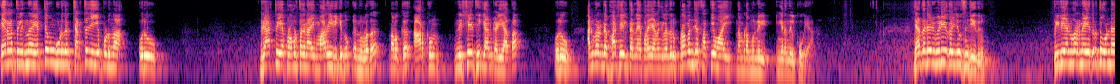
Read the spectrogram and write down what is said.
കേരളത്തിൽ ഇന്ന് ഏറ്റവും കൂടുതൽ ചർച്ച ചെയ്യപ്പെടുന്ന ഒരു രാഷ്ട്രീയ പ്രവർത്തകനായി മാറിയിരിക്കുന്നു എന്നുള്ളത് നമുക്ക് ആർക്കും നിഷേധിക്കാൻ കഴിയാത്ത ഒരു അൻവറിന്റെ ഭാഷയിൽ തന്നെ പറയുകയാണെങ്കിൽ അതൊരു പ്രപഞ്ച സത്യമായി നമ്മുടെ മുന്നിൽ ഇങ്ങനെ നിൽക്കുകയാണ്. ഞാൻ തന്നെ ഒരു വീഡിയോ കഴിഞ്ഞ ദിവസം ചെയ്തിരുന്നു. പി വി അൻവറിനെ എതിർത്തുകൊണ്ട്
